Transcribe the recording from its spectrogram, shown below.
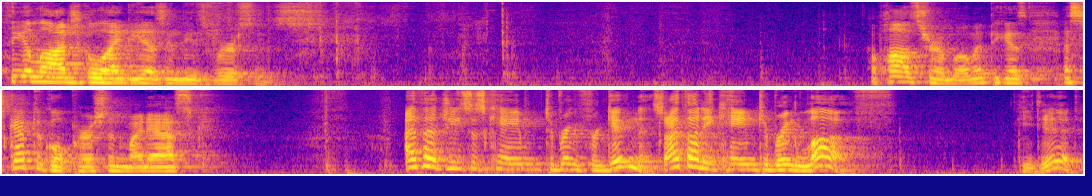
theological ideas in these verses. I'll pause for a moment because a skeptical person might ask I thought Jesus came to bring forgiveness, I thought he came to bring love. He did.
